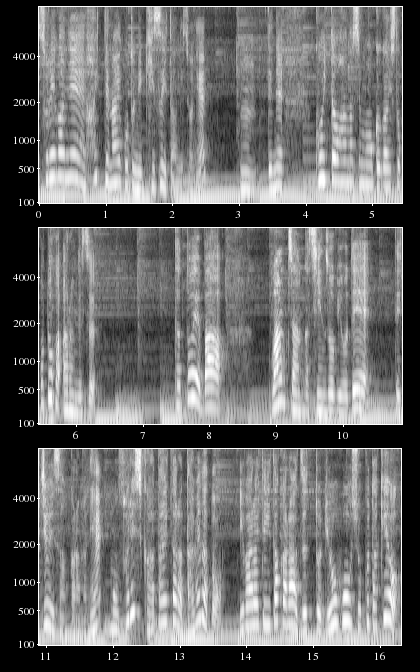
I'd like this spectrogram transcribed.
それがね入ってないことに気づいたんですよね。うん、でねこういったお話もお伺いしたことがあるんです。例えばワンちゃんが心臓病でで獣医さんからもねもうそれしか与えたらダメだと言われていたからずっと両方食だけを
